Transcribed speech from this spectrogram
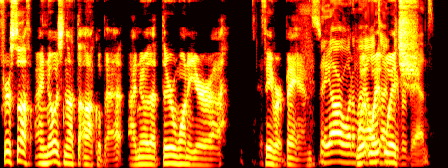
First off, I know it's not the Aquabat. I know that they're one of your uh, favorite bands. They are one of my all-time which- favorite bands.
